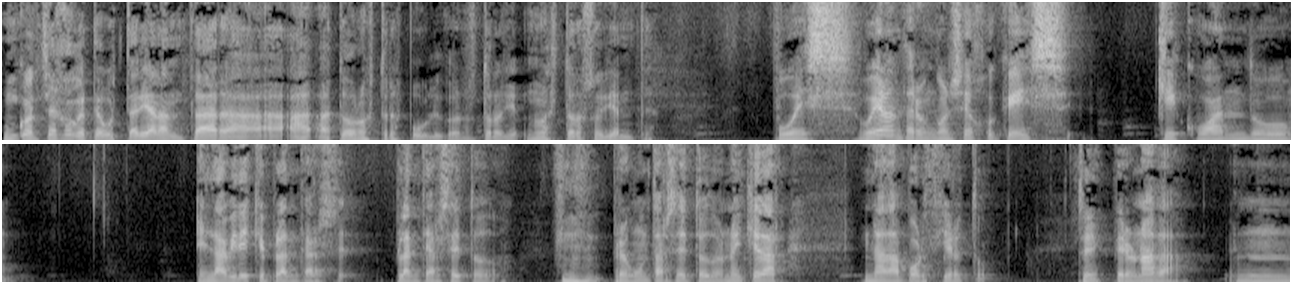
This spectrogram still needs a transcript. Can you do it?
Un consejo que te gustaría lanzar a, a- a todos nuestros públicos, nuestros, nuestros oyentes. Pues voy a lanzar un consejo que es que cuando en la vida hay que plantearse, plantearse todo, preguntarse todo, no hay que dar nada por cierto, Sí. pero nada mm,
